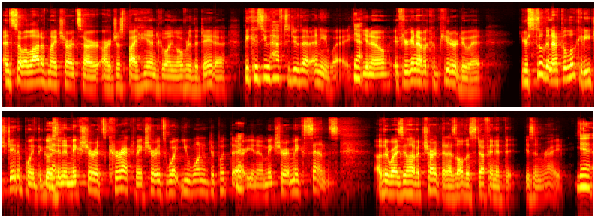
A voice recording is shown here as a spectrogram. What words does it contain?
and so a lot of my charts are are just by hand going over the data because you have to do that anyway. Yeah. You know, if you're going to have a computer do it, you're still going to have to look at each data point that goes Yeah. in and make sure it's correct, make sure it's what you wanted to put there, you know, make sure it makes sense. Otherwise, you'll have a chart that has all this stuff in it that isn't right. Yeah.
